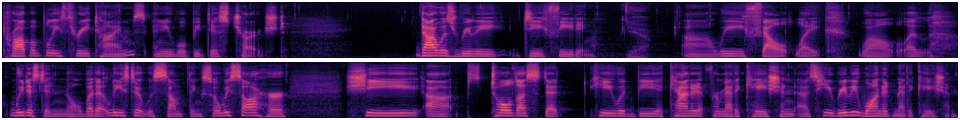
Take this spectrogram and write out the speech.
probably three times and you will be discharged. That was really defeating. Yeah. Uh, we felt like, well, we just didn't know, but at least it was something. So we saw her. She uh, told us that he would be a candidate for medication as he really wanted medication.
